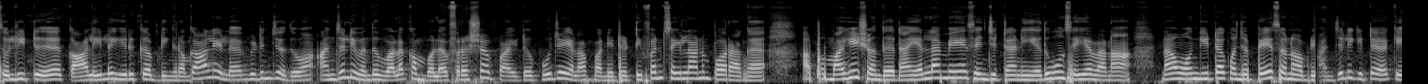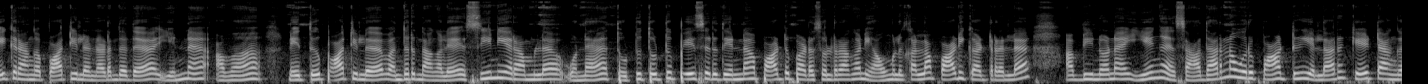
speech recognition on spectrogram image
சொல்லிட்டு காலையில் இருக்கு அப்படிங்கிற காலையில் விடிஞ்சதும் அஞ்சலி வந்து வழக்கம் போல் ஃப்ரெஷ் அப் ஆகிட்டு பூஜையெல்லாம் பண்ணிவிட்டு டிஃபன் செய்யலான்னு போகிறாங்க அப்போ மகேஷ் வந்து நான் எல்லாமே செஞ்சுட்டேன். நீ எதுவும் செய்ய வேணாம். நான் உங்ககிட்ட கொஞ்சம் பேசணும் அப்படி அஞ்சலி கிட்ட கேட்குறாங்க பார்ட்டியில் நடந்ததை என்ன? அவன் நேற்று பார்ட்டியில் வந்திருந்தாங்களே. சீனியர் ஆமில் உன்னை தொட்டு தொட்டு பேசுகிறது என்ன? பாட்டு பாட சொல்கிறாங்க நீ அவங்களுக்கெல்லாம் பாடி காட்டுறல்ல? அப்படின்னோடனே ஏங்க சாதாரண ஒரு பாட்டு எல்லாரும் கேட்டாங்க.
